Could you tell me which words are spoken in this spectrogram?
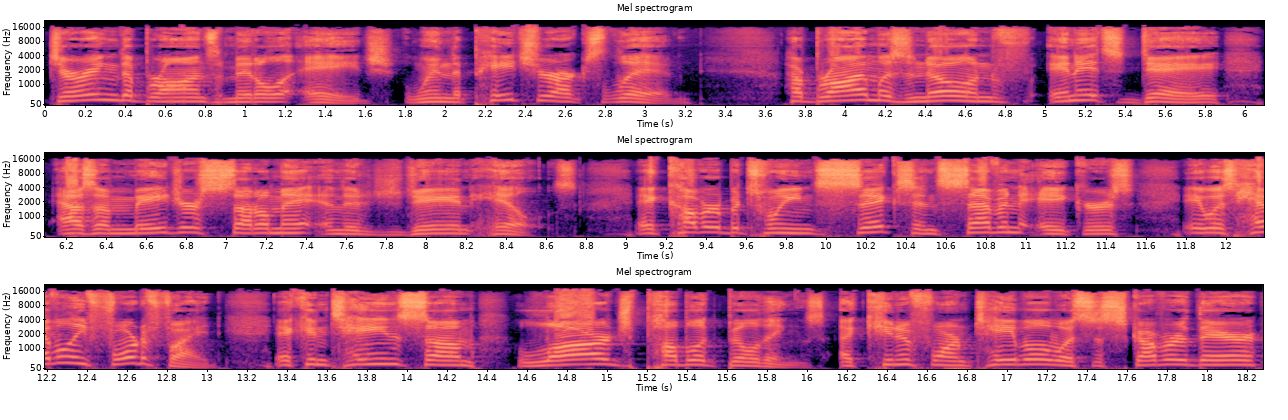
During the Bronze Middle Age, when the patriarchs lived, Hebron was known in its day as a major settlement in the Judean hills. It covered between six and seven acres. It was heavily fortified. It contained some large public buildings. A cuneiform table was discovered there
